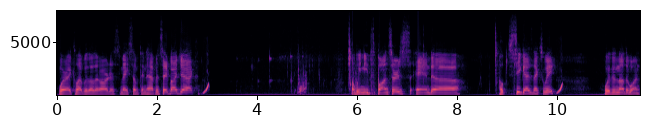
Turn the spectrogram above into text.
where I collab with other artists, make something happen. Say bye, Jack. We need sponsors, and uh, hope to see you guys next week with another one.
